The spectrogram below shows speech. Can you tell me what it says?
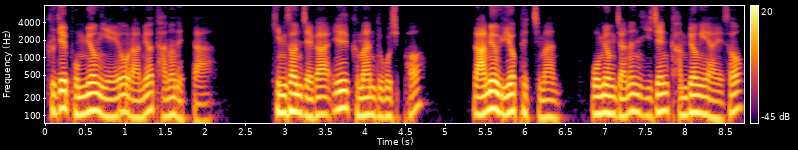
그게 본명이에요 라며 단언했다. 김선재가 일 그만두고 싶어? 라며 위협했지만 오명자는 이젠 간병해야 해서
